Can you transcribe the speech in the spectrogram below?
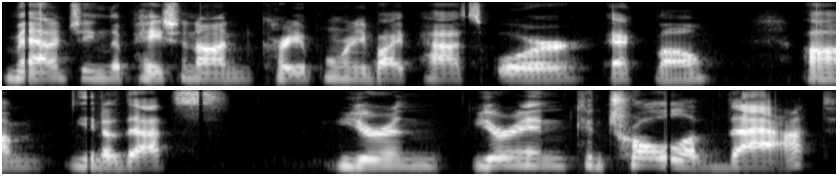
managing the patient on cardiopulmonary bypass or ECMO, um, you know, that's, you're in, you're in control of that,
